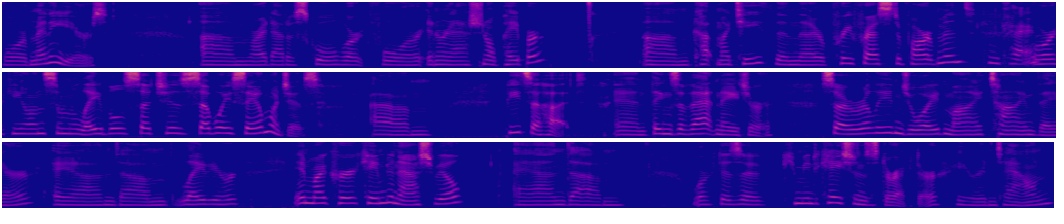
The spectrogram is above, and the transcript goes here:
for many years. Um, right out of school, worked for International Paper um, cut my teeth in their pre-press department, okay. working on some labels such as Subway sandwiches, um, Pizza Hut, and things of that nature. So I really enjoyed my time there, and um, later in my career came to Nashville and um, worked as a communications director here in town,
